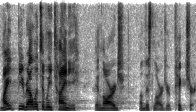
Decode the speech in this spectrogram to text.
might be relatively tiny in large of this larger picture.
